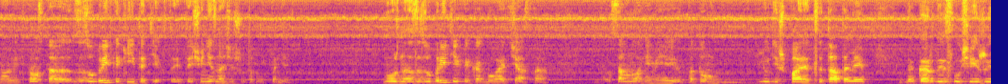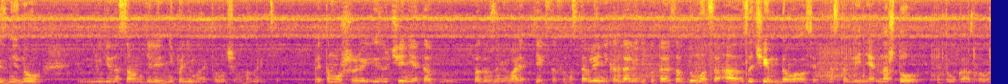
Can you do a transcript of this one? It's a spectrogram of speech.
Но ведь просто зазубрить какие-то тексты, это еще не значит что-то понять. Можно зазубрить их, и как бывает часто, со многими потом люди шпарят цитатами на каждый случай жизни, но люди на самом деле не понимают того, о чем говорится. Поэтому же изучение это подразумевает текстов и наставлений, когда люди пытаются вдуматься, а зачем давалось это наставление, на что это указывало.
